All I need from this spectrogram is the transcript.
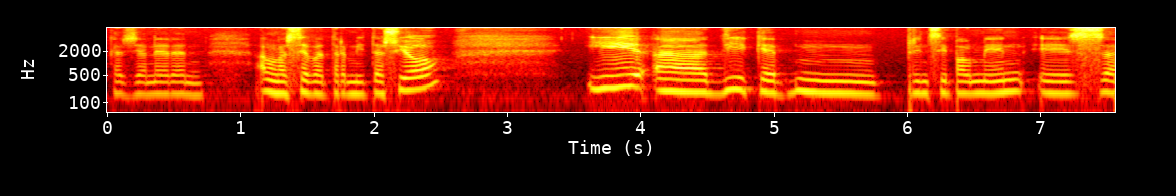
que es generen en la seva tramitació, i eh, dir que mm, principalment és eh,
